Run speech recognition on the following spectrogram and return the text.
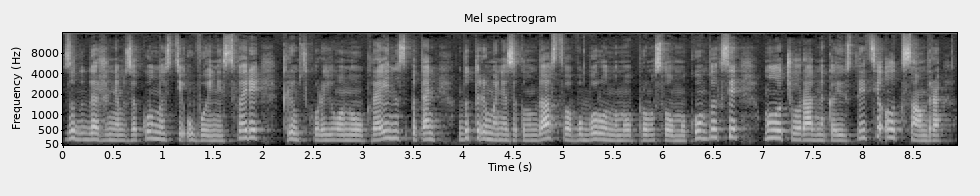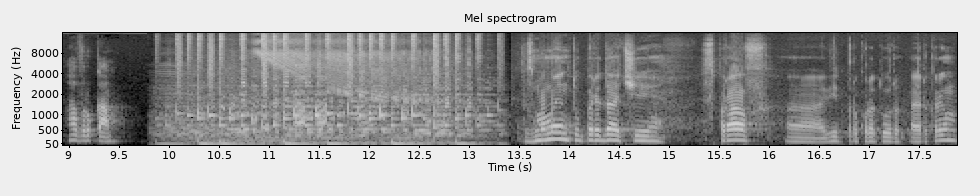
за додержанням законності у воєнній сфері Кримського регіону України з питань дотримання законодавства в оборонному промисловому комплексі молодшого радника юстиції Олександра Гаврука. З моменту передачі справ від прокуратур АР Крим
